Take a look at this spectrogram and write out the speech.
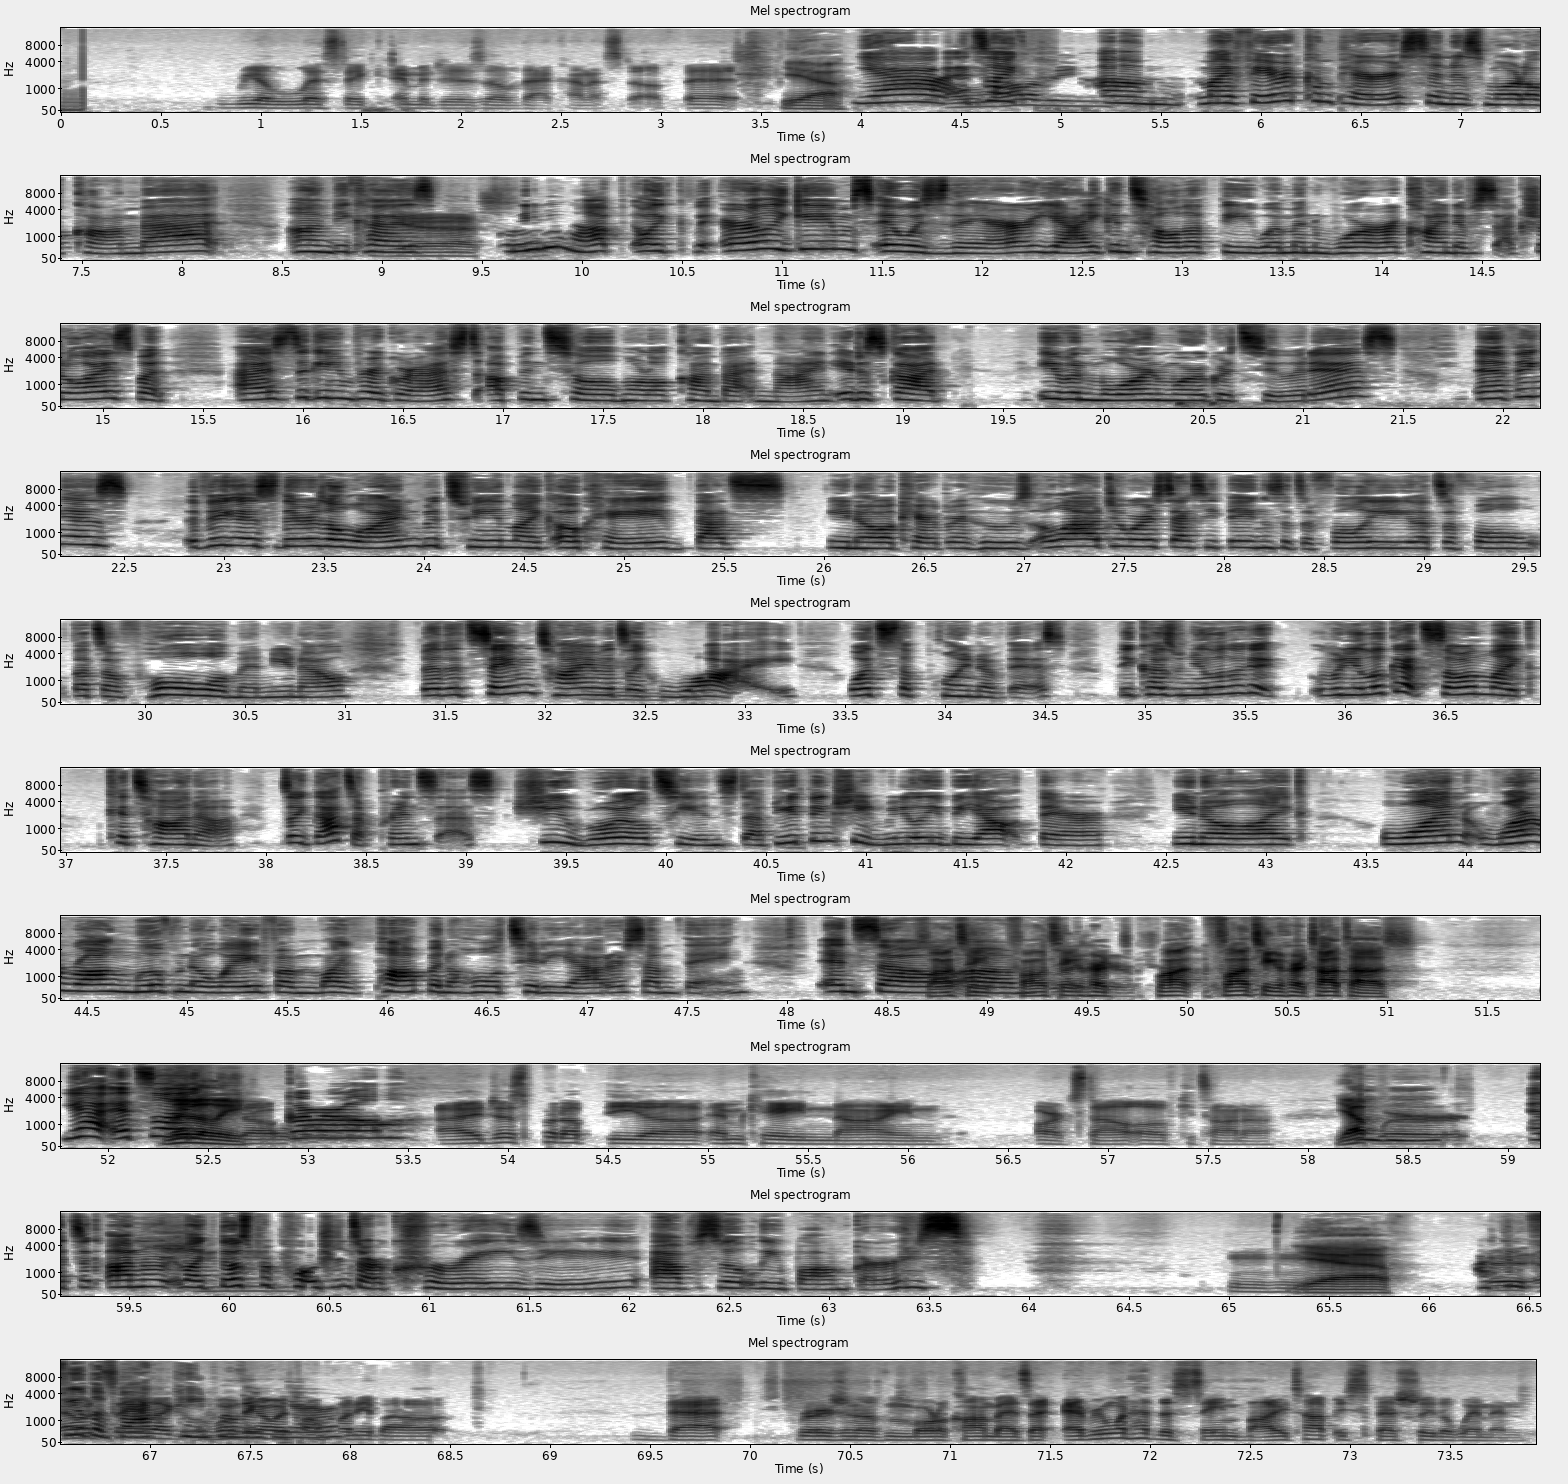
realistic images of that kind of stuff. That Yeah. Yeah, it's like of the um my favorite comparison is Mortal Kombat um because yes, leading up like the early games it was there yeah you can tell that the women were kind of sexualized but as the game progressed up until mortal kombat 9 it just got even more and more gratuitous. And the thing is the thing is there's a line between like okay that's you know a character who's allowed to wear sexy things that's a fully that's a full that's a whole woman you know? But at the same time it's like Mm. why? What's the point of this? Because when you look at when you look at someone like Kitana it's like that's a princess. She royalty and stuff. Do you think she'd really be out there you know like one one wrong movement away from like popping a whole titty out or something and so flaunting, um, flaunting Right her, here. flaunt, flaunting her tatas. yeah it's like Literally. So girl I just put up the uh, MK9 art style of Kitana, Yep. Mhm. where it's like unre- like those proportions are crazy absolutely bonkers mhm. Yeah. i can feel would the say, back like, pain One over thing I always here found funny about that version of Mortal Kombat is that everyone had the same body type, especially the women.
